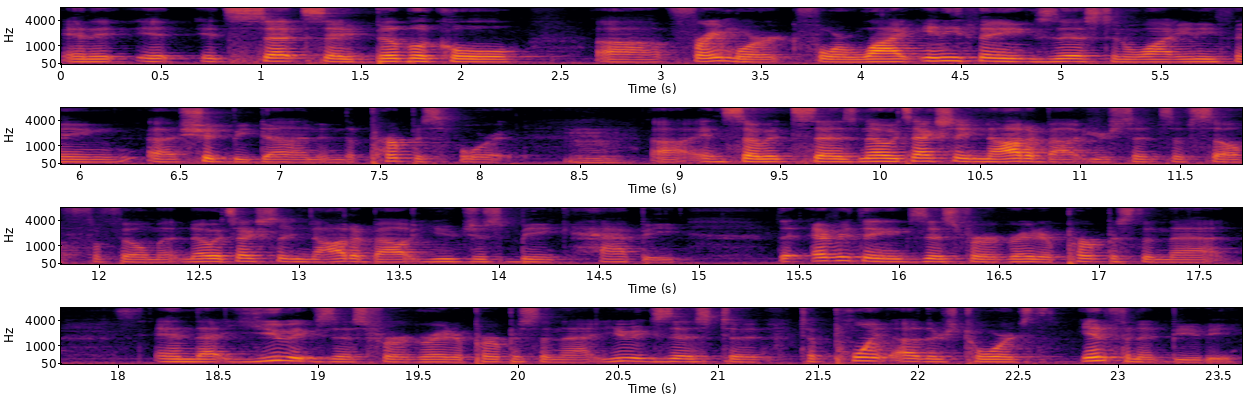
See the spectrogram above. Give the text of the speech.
and it, it, it sets a biblical uh, framework for why anything exists and why anything uh, should be done and the purpose for it. Uh, and so it says, no, it's actually not about your sense of self fulfillment. No, it's actually not about you just being happy. That everything exists for a greater purpose than that, and that you exist for a greater purpose than that. You exist to, to point others towards infinite beauty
